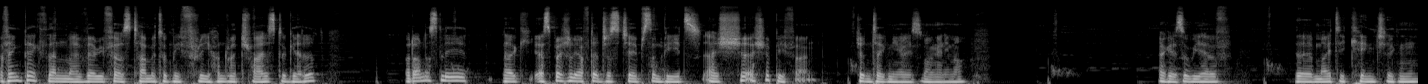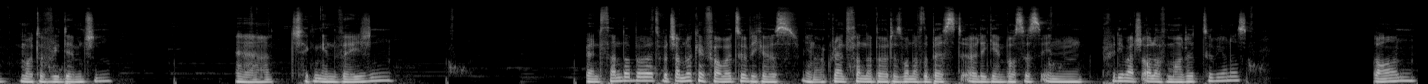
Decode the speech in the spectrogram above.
I think back then, my very first time, it took me 300 tries to get it, but honestly, like, especially after just shapes and beats, I, sh I should be fine. Shouldn't take nearly as long anymore. Okay, so we have the Mighty King Chicken mod of redemption. Uh, chicken Invasion. Grand Thunderbird, which I'm looking forward to because, you know, Grand Thunderbird is one of the best early game bosses in pretty much all of modded, to be honest. Dawn.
